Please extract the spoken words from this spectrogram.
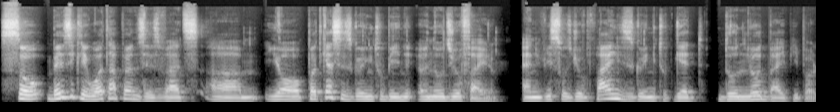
So basically, what happens is that um, your podcast is going to be an audio file, and this audio file is going to get downloaded by people.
